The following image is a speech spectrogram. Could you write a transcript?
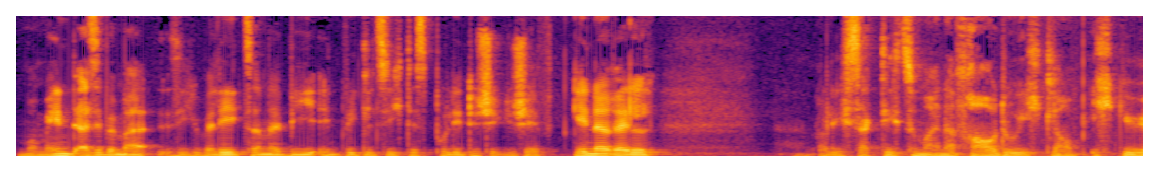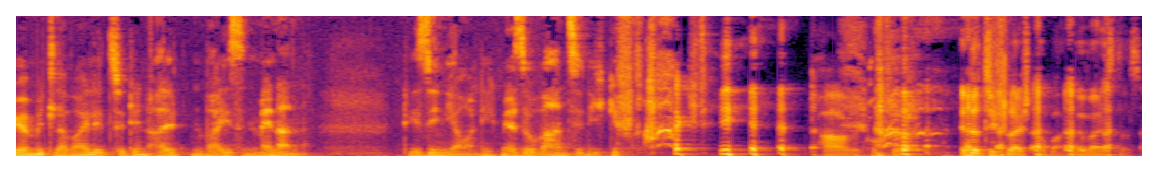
Moment, also wenn man sich überlegt, sagen wir, wie entwickelt sich das politische Geschäft generell, weil ich sagte zu meiner Frau, du, ich glaube, ich gehöre mittlerweile zu den alten weisen Männern. Die sind ja auch nicht mehr so wahnsinnig gefragt. ja, ändert sich vielleicht noch mal, wer weiß das.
